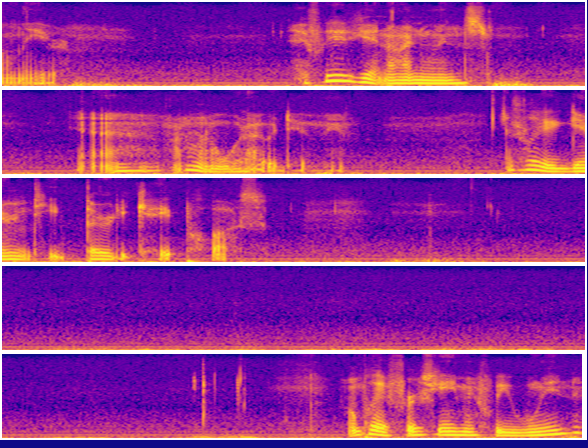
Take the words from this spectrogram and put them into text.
on the year. If we could get nine wins, yeah, I don't know what I would do, That's like a guaranteed 30k plus. I'll play a first game if we win.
